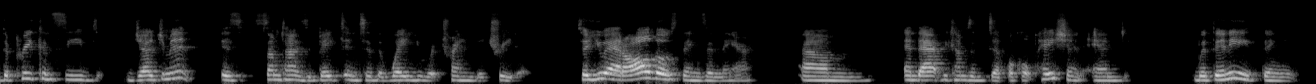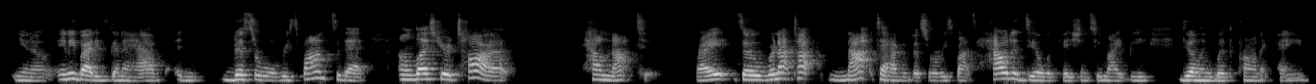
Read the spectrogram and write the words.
the preconceived judgment is sometimes baked into the way you were trained to treat it. So you add all those things in there, um, and that becomes a difficult patient. And with anything, you know, anybody's going to have a visceral response to that unless you're taught how not to right? So we're not taught not to have a visceral response, how to deal with patients who might be dealing with chronic pain.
